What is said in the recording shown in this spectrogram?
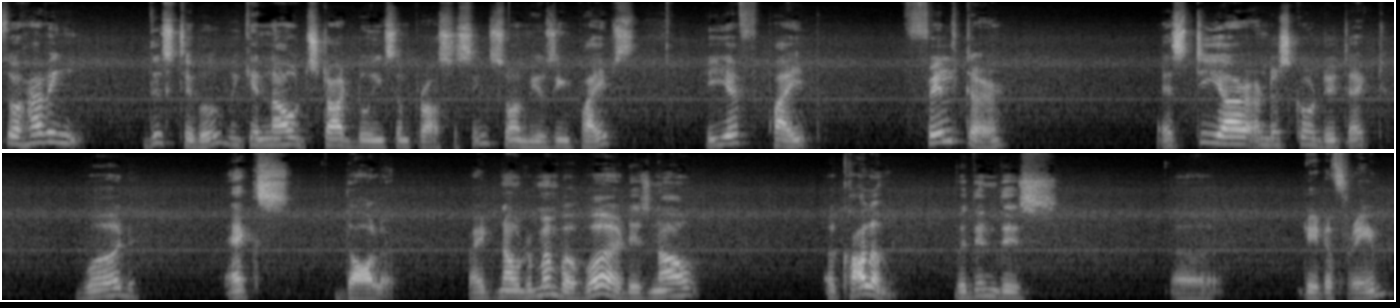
So having this table, we can now start doing some processing. So I'm using pipes, df pipe filter str underscore detect word x dollar. Right now, remember, word is now a column within this uh, data frame,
